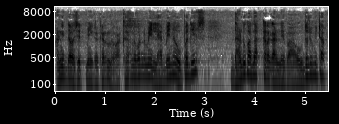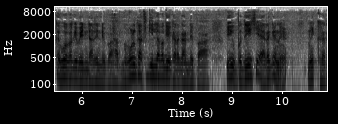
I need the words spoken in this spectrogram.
අනිත් දවසෙත් මේක කරනවා. කරනකොට මේ ලැබෙන උපදේශ දඬු කඳක් කරගන්න එපා. උදුළු මිටක් ඇහුවා වගේ වෙන්න අරින්න එපා. මොල් ගස් ගිල්ල වගේ කරගන්න එපා. මේ උපදේශය අරගෙන මේ කර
